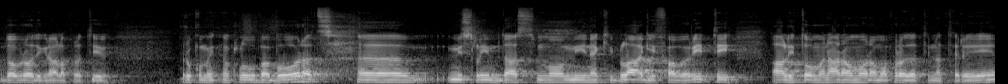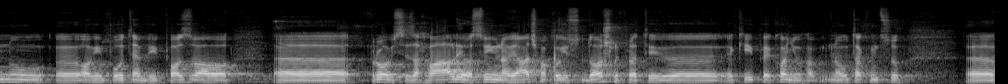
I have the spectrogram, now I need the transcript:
dobro odigrala protiv rukometnog kluba Borac. E, mislim da smo mi neki blagi favoriti, ali to naravno moramo prodati na terenu. E, ovim putem bi pozvao E, prvo bi se zahvalio svim navijačima koji su došli protiv e, ekipe Konjuha na utakmicu, e,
